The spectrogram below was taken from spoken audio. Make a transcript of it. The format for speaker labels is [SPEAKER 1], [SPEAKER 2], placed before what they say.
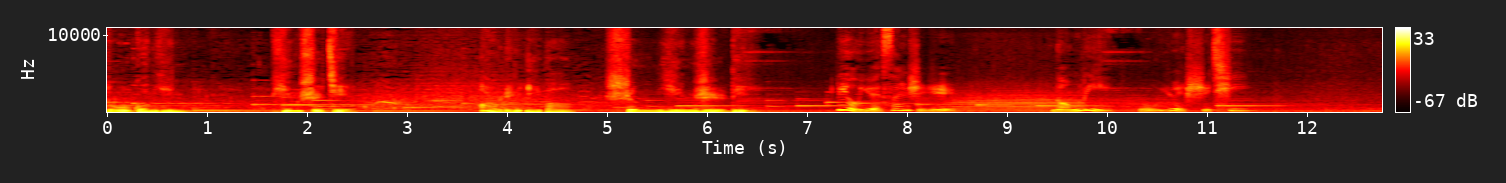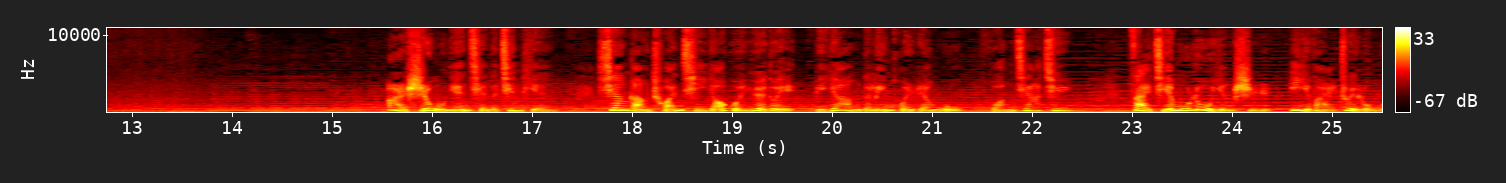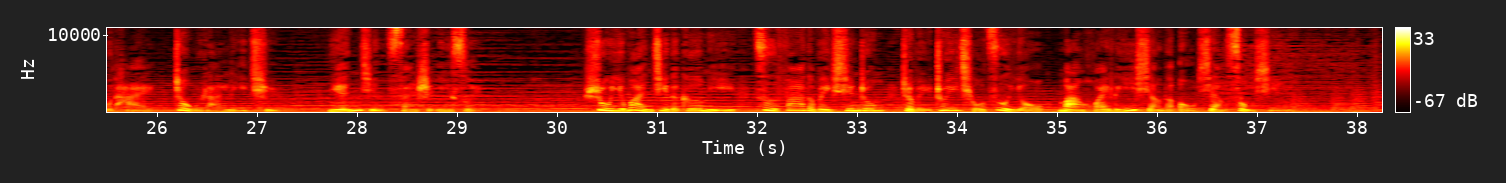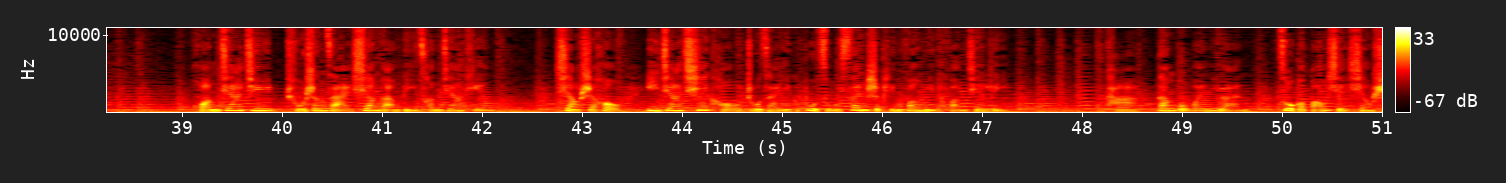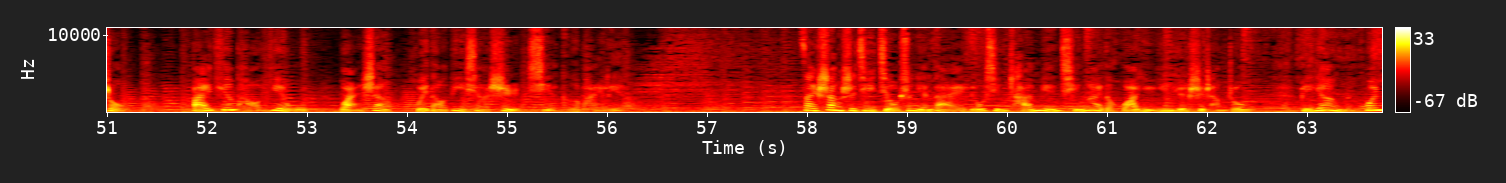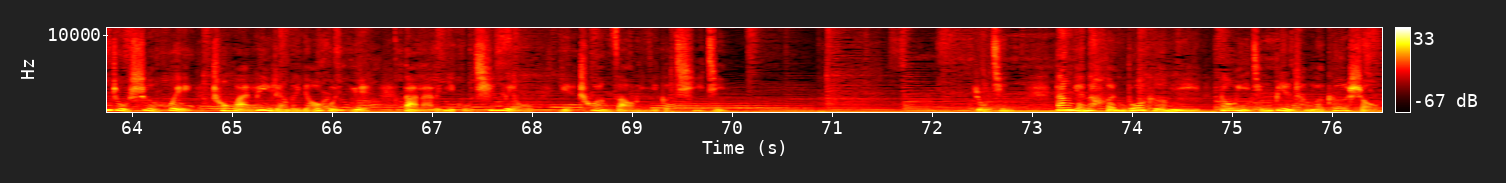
[SPEAKER 1] 读光阴，听世界。二零一八声音日历，
[SPEAKER 2] 六月三十日，农历五月十七。二十五年前的今天，香港传奇摇滚乐队 Beyond 的灵魂人物黄家驹，在节目录影时意外坠落舞台，骤然离去，年仅三十一岁。数以万计的歌迷自发地为心中这位追求自由、满怀理想的偶像送行。黄家驹出生在香港底层家庭，小时候一家七口住在一个不足三十平方米的房间里。他当过文员，做过保险销售，白天跑业务，晚上回到地下室写歌排练。在上世纪九十年代流行缠绵情爱的华语音乐市场中，Beyond 关注社会、充满力量的摇滚乐带来了一股清流，也创造了一个奇迹。如今，当年的很多歌迷都已经变成了歌手，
